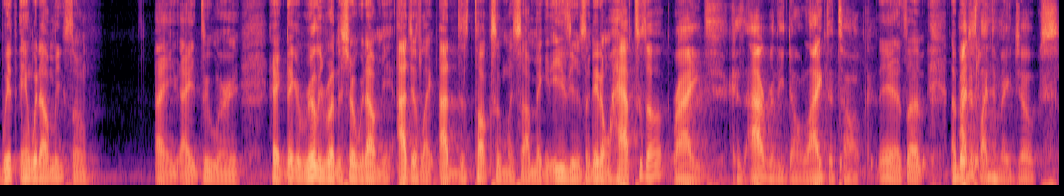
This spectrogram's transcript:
with and without me, so I ain't, I ain't too worried. Heck, they could really run the show without me. I just like I just talk so much, so I make it easier, so they don't have to talk. Right, because I really don't like to talk. Yeah, so I, I I just like to make jokes.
